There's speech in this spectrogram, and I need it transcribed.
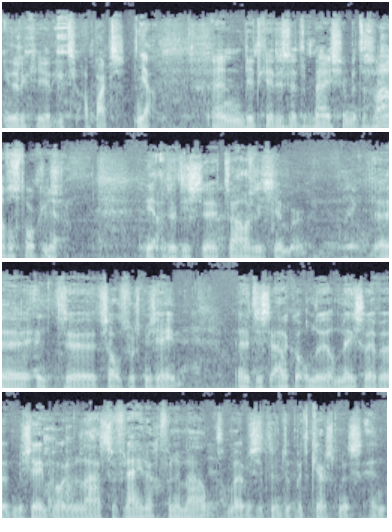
iedere keer iets aparts. Ja. En dit keer is het het meisje met de zwavelstokjes. Ja, ja dat is 12 december. in het Zandvoorts Museum. En het is eigenlijk een onderdeel. Meestal hebben we het museumpodium de laatste vrijdag van de maand. Maar we zitten natuurlijk met kerstmis. En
